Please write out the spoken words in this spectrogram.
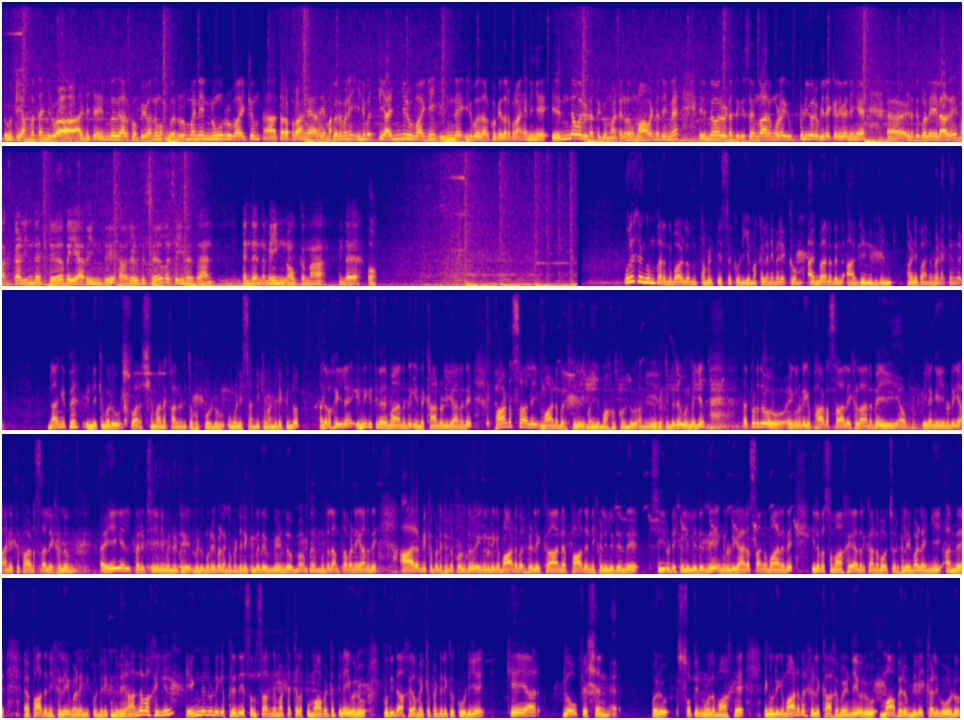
நூற்றி ஐம்பத்தஞ்சு ரூபா. அடிச்ச எண்பது கால் கோப்பி வந்து வெறுமனே நூறு ரூபாய்க்கும் தரப்புறாங்க. அதே மாதிரி வெறுமனே இருபத்தி அஞ்சு ரூபாய்க்கு இந்த இருபது கால் கோப்பி தரப்புறாங்க. நீங்க எந்த ஒரு இடத்துக்கு மட்டக்களப்பு மாவட்டத்தின் எந்த ஒரு இடத்துக்கு சென்றாலும் கூட இப்படி ஒரு விலைக்கழிவை நீங்க ஆஹ், எடுத்துக்கொள்ள இயலாது. மக்களின் தேவை அறிந்து அவர்களுக்கு சேவை செய்கிறது தான் என்ற இந்த மெயின் நோக்கமா இந்த உலகெங்கும் பறந்து வாழும் தமிழ் பேசக்கூடிய மக்கள் அனைவருக்கும் அன்பானவன் ஆர்டிஎம் பணிவான வணக்கங்கள். நாங்கள் இப்போ இன்றைக்கும் ஒரு சுவாரஸ்யமான காணொலி தொகுப்போடு உங்களை சந்திக்க வந்திருக்கின்றோம். அந்த வகையில் இன்றைக்கு தினமானது இந்த காணொளியானது பாடசாலை மாணவர்களை மையமாக கொண்டு அமைய இருக்கின்றது உண்மையில் தற்பொழுது எங்களுடைய பாடசாலைகளானவை இலங்கையினுடைய அனைத்து பாடசாலைகளும் ஏஎல் பரீட்சையினை முன்னிட்டு விடுமுறை வழங்கப்பட்டிருக்கின்றது. மீண்டும் முதலாம் தவணையானது ஆரம்பிக்கப்படுகின்ற பொழுது எங்களுடைய மாணவர்களுக்கான பாதணிகளிலிருந்து சீருடைகளிலிருந்து எங்களுடைய அரசாங்கமானது இலவசமாக அதற்கான வவுச்சர்களை வழங்கி அந்த பாதனைகளை பாதணிகளை வழங்கி கொண்டிருக்கின்றது. அந்த வகையில் எங்களுடைய பிரதேசம் சார்ந்த மட்டக்களப்பு மாவட்டத்திலே ஒரு புதிதாக அமைக்கப்பட்டிருக்கக்கூடிய கேஆர் க்ளோ ஃபெஷன் ஒரு சொப்பின் மூலமாக எங்களுடைய மாணவர்களுக்காக வேண்டி ஒரு மாபெரும் விலைக்கழிவோடு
